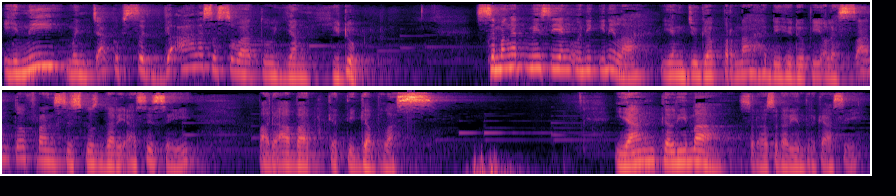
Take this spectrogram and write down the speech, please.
ini mencakup segala sesuatu yang hidup. Semangat misi yang unik inilah yang juga pernah dihidupi oleh Santo Franciscus dari Assisi pada abad ke-13. Yang kelima, saudara-saudari yang terkasih,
